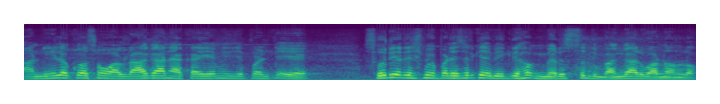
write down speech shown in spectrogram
ఆ నీళ్ళ కోసం వాళ్ళు రాగానే అక్కడ ఏమి చెప్పంటే సూర్యరశ్మి పడేసరికి ఆ విగ్రహం మెరుస్తుంది బంగారు వర్ణంలో.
